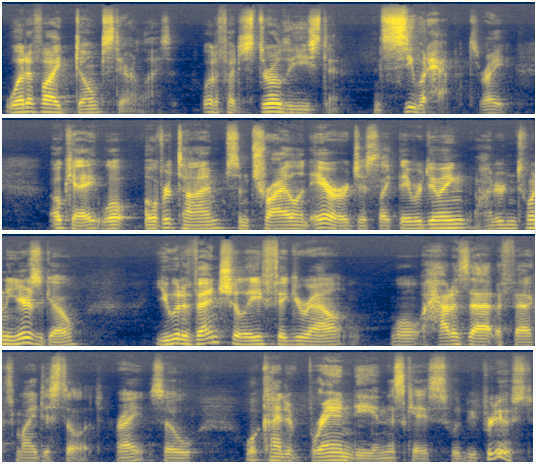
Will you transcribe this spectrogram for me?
what if I don't sterilize it? What if I just throw the yeast in and see what happens, right? Okay, well, over time, some trial and error, just like they were doing 120 years ago, you would eventually figure out, well, how does that affect my distillate, right? So, what kind of brandy in this case would be produced?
